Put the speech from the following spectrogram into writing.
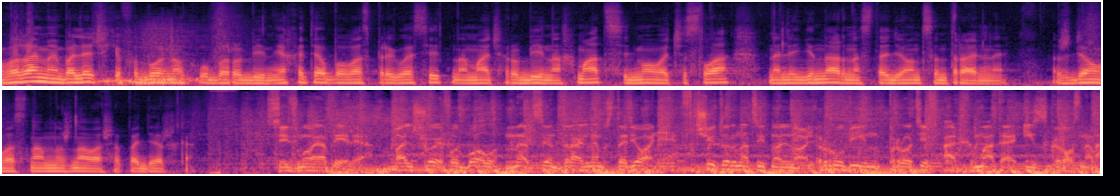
Уважаемые болельщики футбольного клуба «Рубин», я хотел бы вас пригласить на матч «Рубин-Ахмат» 7 числа на легендарный стадион «Центральный». Ждем вас, нам нужна ваша поддержка. 7 апреля. Большой футбол на Центральном стадионе. В 14.00. Рубин против Ахмата из Грозного.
